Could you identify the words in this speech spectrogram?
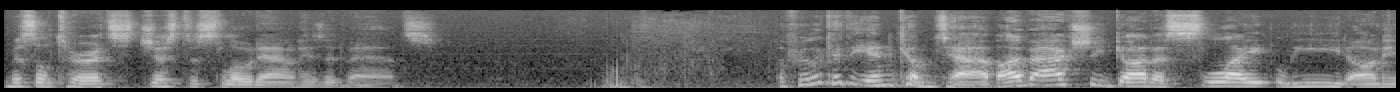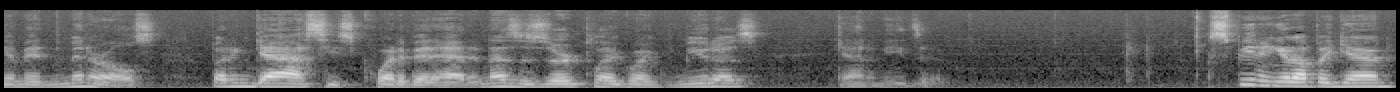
missile turrets just to slow down his advance. If we look at the income tab, I've actually got a slight lead on him in minerals, but in gas he's quite a bit ahead. And as a Zerg player going for mutas, kinda needs it. Speeding it up again.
